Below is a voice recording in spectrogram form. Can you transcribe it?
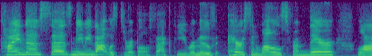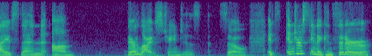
kind of says maybe that was the ripple effect. You remove harrison wells from their lives then um, their lives changes so it's interesting to consider.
